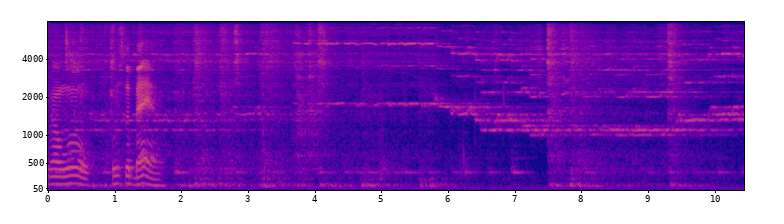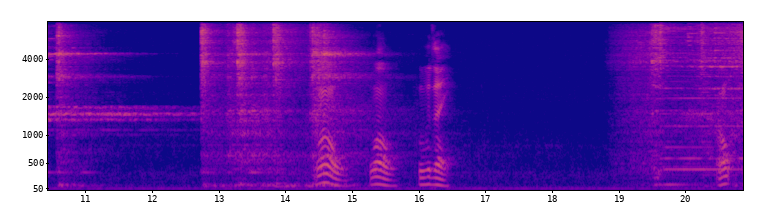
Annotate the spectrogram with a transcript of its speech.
Oh, whoa. Who's the bear? Whoa, whoa, who are they? Oh.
